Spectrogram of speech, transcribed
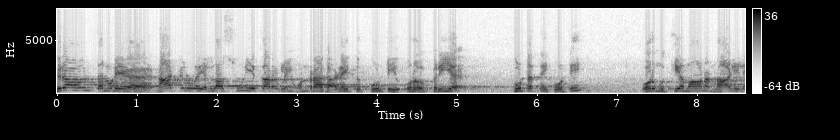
பிராவன் தன்னுடைய நாட்டில் உள்ள எல்லா சூனியக்காரர்களையும் ஒன்றாக அழைத்து கூட்டி ஒரு பெரிய கூட்டத்தை கூட்டி ஒரு முக்கியமான நாளில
